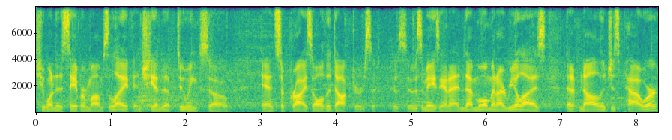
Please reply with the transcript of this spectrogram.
she wanted to save her mom's life, and she ended up doing so and surprised all the doctors. It was, it was amazing. And in that moment, I realized that if knowledge is power,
